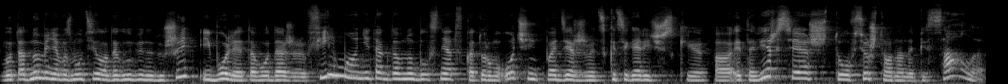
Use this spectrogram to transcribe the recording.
Вот одно меня возмутило до глубины души, и более того, даже фильм не так давно был снят, в котором очень поддерживается категорически э, эта версия, что все, что она написала,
